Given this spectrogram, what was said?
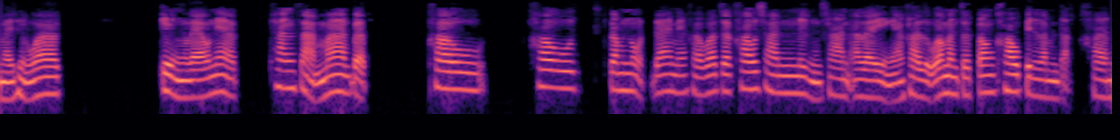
หมายถึงว่าเก่งแล้วเนี่ย ท่านสามารถแบบเข้าเข้ากำหนดได้ไหมคะ ว่าจะเข้าชั้นหนึ่งชั้นอะไรอย่างเงี้ยค่ะ หรือว่ามันจะต้องเข้าเป็นลำดับขั้น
